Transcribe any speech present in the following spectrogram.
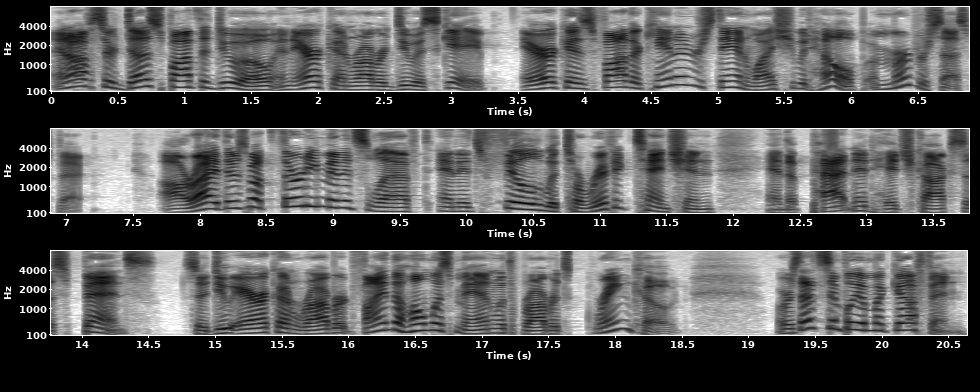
An officer does spot the duo, and Erica and Robert do escape. Erica's father can't understand why she would help a murder suspect. All right, there's about 30 minutes left, and it's filled with terrific tension and the patented Hitchcock suspense. So, do Erica and Robert find the homeless man with Robert's raincoat? Or is that simply a MacGuffin,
